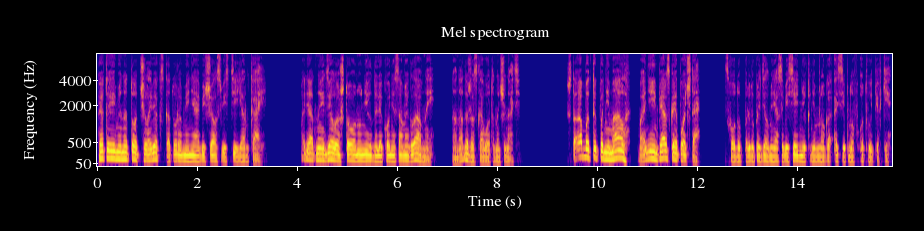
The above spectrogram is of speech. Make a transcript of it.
Это именно тот человек, с которым меня обещал свести Ян Кай. Понятное дело, что он у них далеко не самый главный, но надо же с кого-то начинать. «Чтобы ты понимал, мы не имперская почта», — сходу предупредил меня собеседник, немного осипнув от выпивки.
